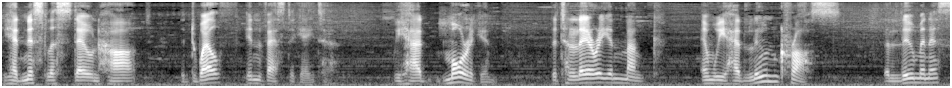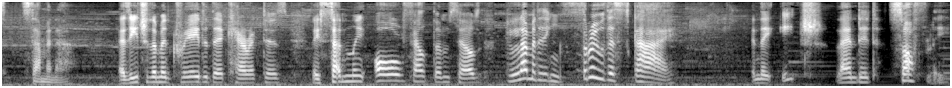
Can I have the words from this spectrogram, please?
We had Nysla Stoneheart, the Dwelf Investigator. We had Morrigan, the Talarian Monk. And we had Lune Cross, the Luminous Summoner. As each of them had created their characters, they suddenly all felt themselves plummeting through the sky. And they each landed softly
